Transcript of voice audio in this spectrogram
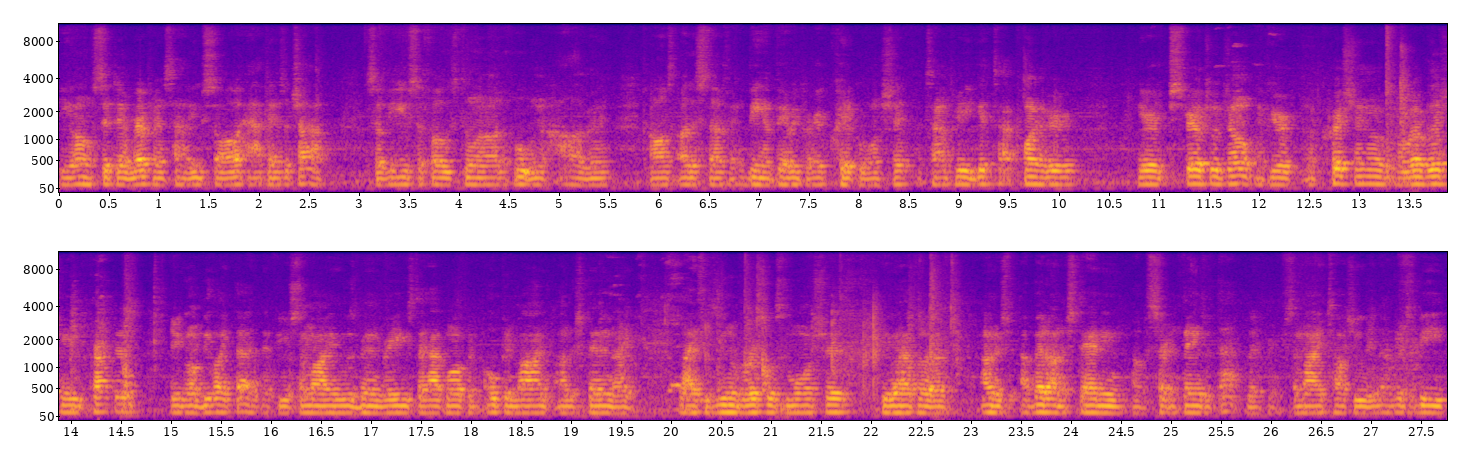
you don't sit there and reference how you saw it happen as a child. So if you used to folks doing all the hooting and hollering, all this other stuff, and being very, very critical on shit, by the time you get to that point of your your spiritual jump, if you're a Christian or whatever religion you practice, you're gonna be like that. If you're somebody who's been raised to have more of an open mind, understanding like life is universal, some more shit, gonna have a, a better understanding of certain things with that. Like if somebody taught you whatever to be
